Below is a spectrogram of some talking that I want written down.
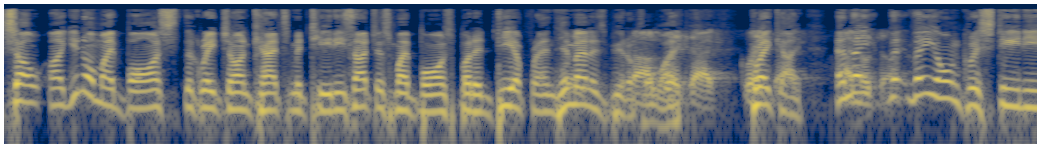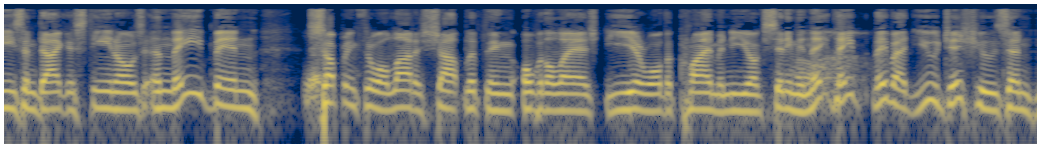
So, uh, you know, my boss, the great John Catsimatidis, he's not just my boss, but a dear friend. Him and his beautiful No, wife, great guy. great Great guy. guy. And they, they they own Gristedes and D'Agostino's, and they've been suffering through a lot of shoplifting over the last year. All the crime in New York City. I mean, they they oh. they've had huge issues. And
